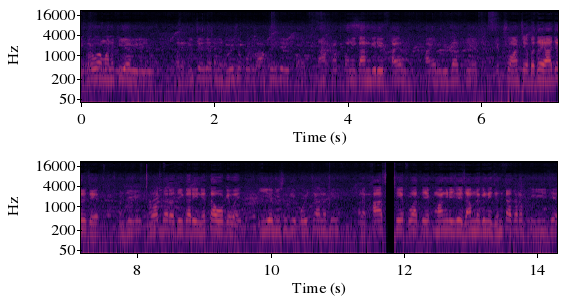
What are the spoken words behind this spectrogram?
એ કરવામાં નથી આવી રહ્યું. અને નીચે જે તમે જોઈ શકો છો આખી જે તાર કાપવાની કામગીરી ફાયર ફાયર વિભાગ છે એકસો આઠ છે બધા હાજર છે. પણ જે જવાબદાર અધિકારી નેતાઓ કહેવાય એ હજી સુધી પહોંચ્યા નથી. અને ખાસ એક વાત એક માંગણી છે જામનગરની જનતા તરફથી એ છે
